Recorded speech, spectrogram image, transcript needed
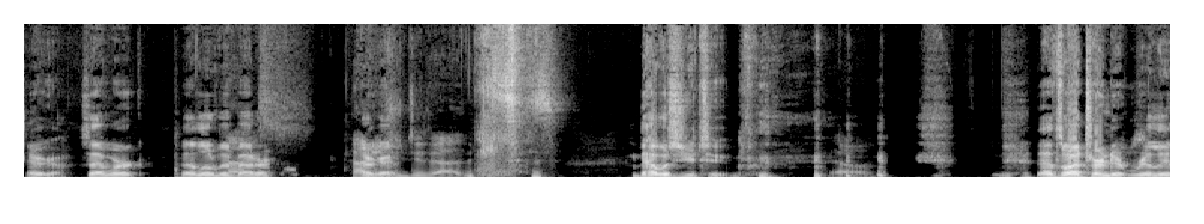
There we go. Does that work? Is that a little bit better? How Okay. did you do that? That was YouTube. Oh. That's why I turned it really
